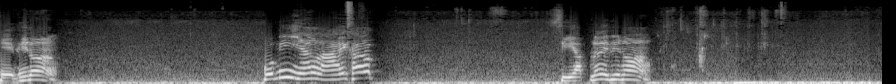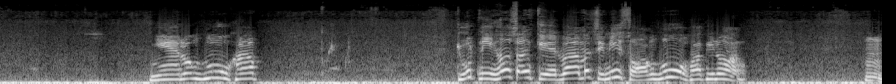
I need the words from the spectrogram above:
นี่พี่น้องผมมีอย่างหลายครับ เสียบเลยพี่น้องแง่ลงหู้ครับ จุดนี้เขาสังเกตว่ามันสิมีสองหู้ครับพี่น้อง อืม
